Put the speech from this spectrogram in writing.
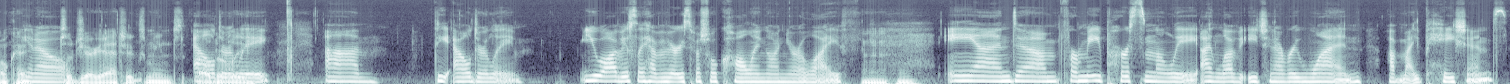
Okay, you know, so geriatrics means elderly. elderly, um, the elderly, you obviously have a very special calling on your life. Mm-hmm. And um, for me personally, I love each and every one of my patients.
